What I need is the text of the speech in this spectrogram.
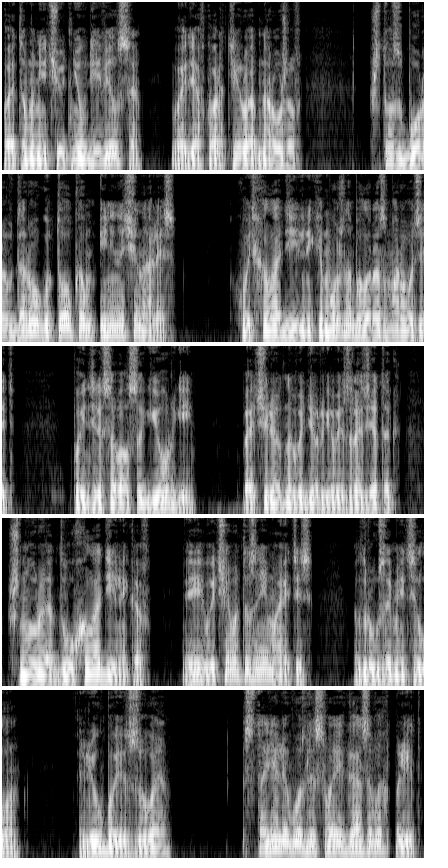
поэтому ничуть не удивился, войдя в квартиру и обнаружив, что сборы в дорогу толком и не начинались. Хоть холодильники можно было разморозить, поинтересовался Георгий, поочередно выдергивая из розеток шнуры от двух холодильников. «Эй, вы чем это занимаетесь?» — вдруг заметил он. Люба и Зоя стояли возле своих газовых плит,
